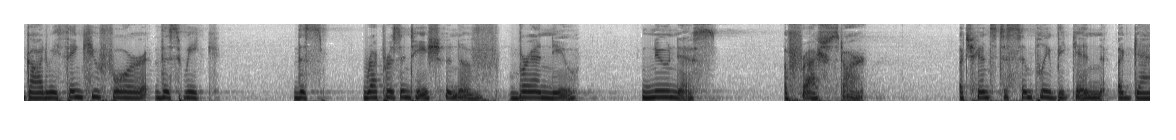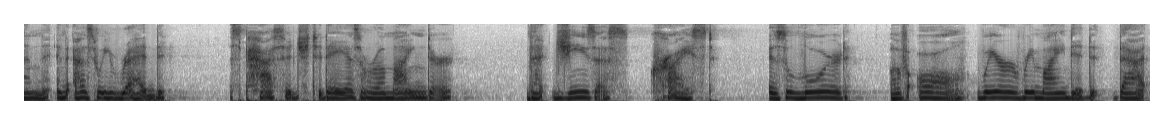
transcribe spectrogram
God, we thank you for this week, this representation of brand new, newness, a fresh start, a chance to simply begin again. And as we read this passage today as a reminder that Jesus Christ is Lord of all, we're reminded that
